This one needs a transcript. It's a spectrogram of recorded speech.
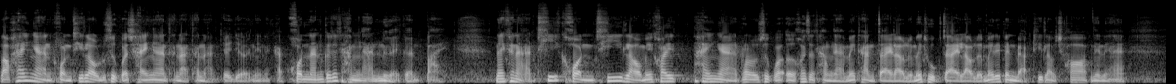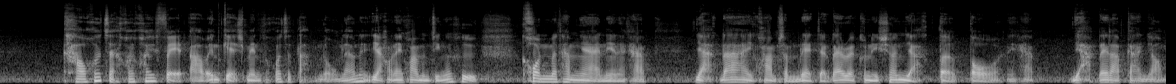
เราให้งานคนที่เรารู้สึกว่าใช้งานถนัดถนัดเยอะๆเนี่ยนะครับคนนั้นก็จะทำงานเหนื่อยเกินไป ในขณะที่คนที่เราไม่ค่อยให้งานเพราะรู้สึกว่าเออเขาจะทำงานไม่ทันใจเราหรือไม่ถูกใจเราหรือไม่ได้เป็นแบบที่เราชอบเนี่ยนะฮะเขาก็จะค่อยๆ fade out engagement เขาก็จะต่ำลง แล้วเนี่ยอย่างในความเป็นจริงก็คือ คนมาทำงานเนี่ยนะครับ อยากได้ความสำเร็จ อยากได้ recognition อยากเติบโตนะครับ อยากได้รับการยอม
